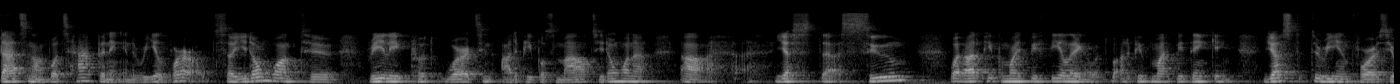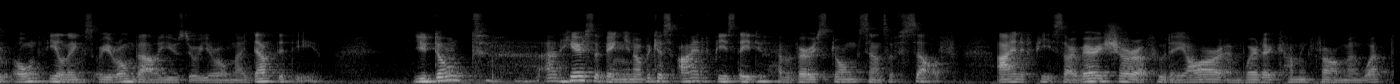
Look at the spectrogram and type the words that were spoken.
that's not what's happening in the real world. So you don't want to really put words in other people's mouths. You don't want to uh, just assume what other people might be feeling or what other people might be thinking just to reinforce your own feelings or your own values or your own identity. You don't, and here's the thing, you know, because INFPs, they do have a very strong sense of self. INFPs are very sure of who they are and where they're coming from and what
